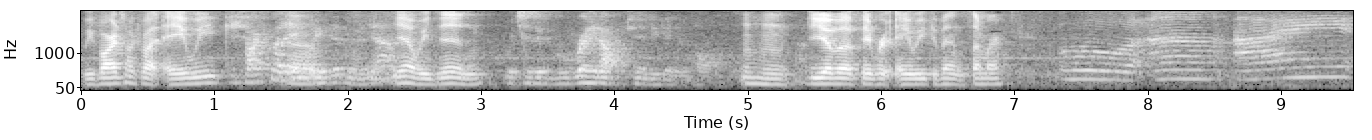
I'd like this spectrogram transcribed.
we've already talked about A week. We talked about A Um, week, didn't we? Yeah. Yeah, we did. Which is a great opportunity to get involved. hmm Do you have a favorite A week event, Summer? Ooh, um, I,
